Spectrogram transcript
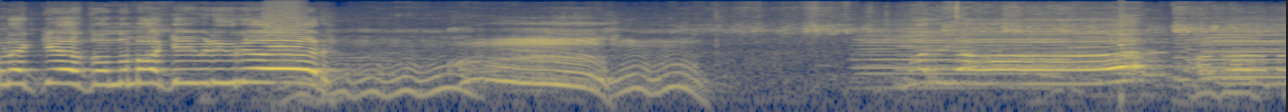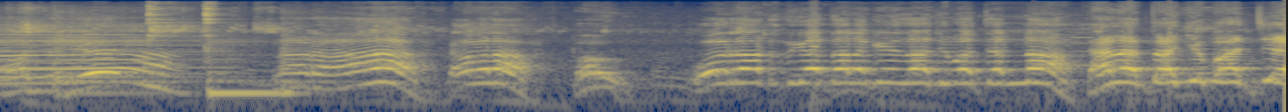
உனக்கே சொந்தமாக்கி விடுகிறார். ஒரு ஆட்டத்துக்கே தலைக்கு ஏதாச்சும் வச்சேன்னா தலை தொங்கி போச்சு.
